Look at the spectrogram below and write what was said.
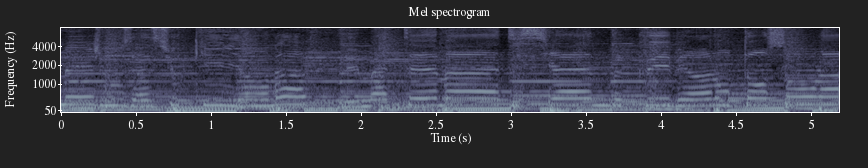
mais je vous assure qu'il y en a. Les mathématiciennes depuis bien longtemps sont là.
